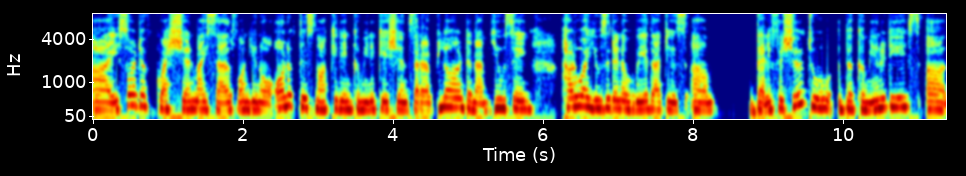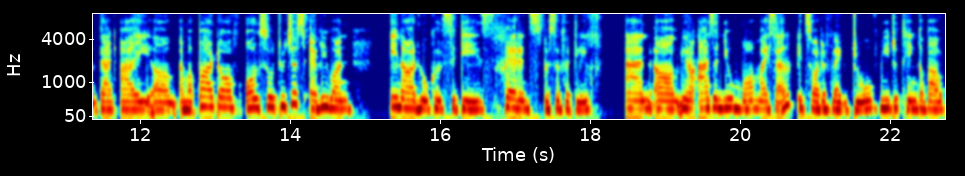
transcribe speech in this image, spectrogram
I sort of questioned myself on, you know, all of this marketing communications that I've learned and I'm using. How do I use it in a way that is um, beneficial to the communities uh, that I um, am a part of, also to just everyone in our local cities, parents specifically. And, uh, you know, as a new mom myself, it sort of like drove me to think about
